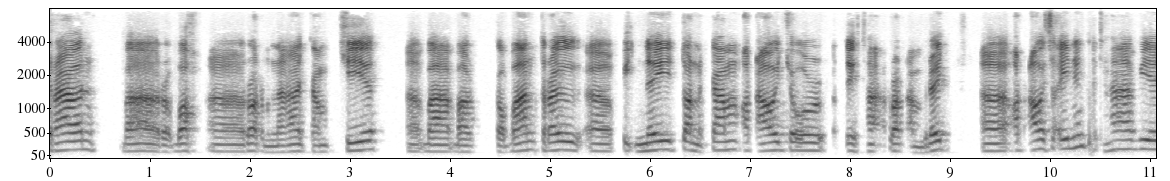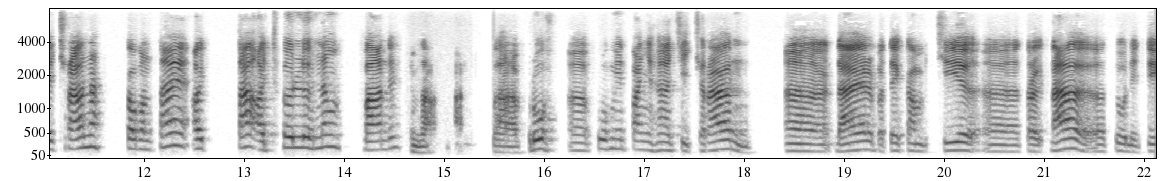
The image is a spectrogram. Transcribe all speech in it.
ច្រើនបាទរបស់រដ្ឋអំណាចកម្ពុជាបាទបាទក៏បានត្រូវពិន័យតនកម្មអត់ឲ្យចូលប្រទេសសហរដ្ឋអាមេរិកអត់ឲ្យស្អីហ្នឹងគឺថាវាច្រើនណាស់ក៏ប៉ុន្តែឲ្យ តើឲ្យធ្វើលើសហ្នឹងបានទេសម្រាប់បានបាទព្រោះព្រោះមានបញ្ហាជាច្រើនអឺដែលប្រទេសកម្ពុជាត្រូវដើរទូនីតិ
